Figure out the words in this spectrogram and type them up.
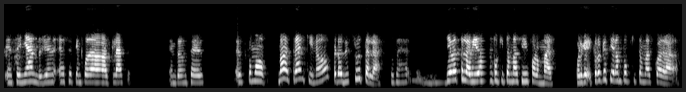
enseñando. Yo en ese tiempo daba clases. Entonces, es como, va, tranqui, ¿no? Pero disfrútala. O sea, llévate la vida un poquito más informal, porque creo que sí era un poquito más cuadrada.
